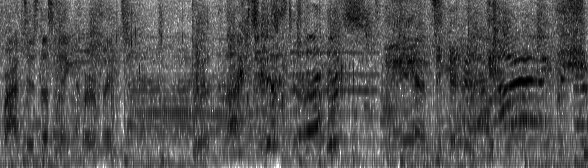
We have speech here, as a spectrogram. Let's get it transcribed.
Practice doesn't make perfect. Good practice does. And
